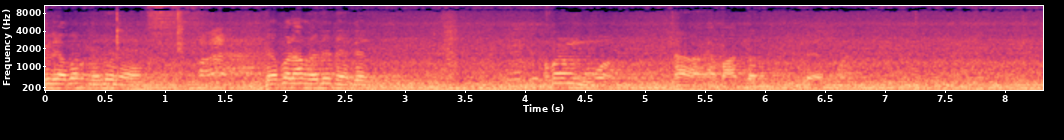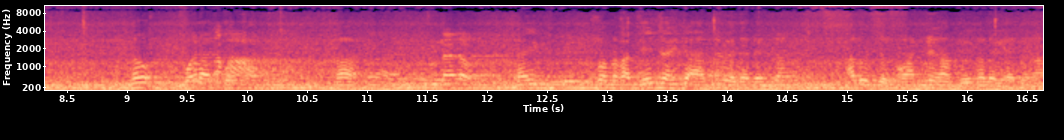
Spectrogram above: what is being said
Kaya bang ano na? Kaya pa lang ano na kan. Apa yang mau? Ha, amatan le naman. No, wala ko. Ha. Guna lo. Nay, kung nakatiyay sa higaan na wala din kan. Ano sa on ka ngambil ka lagi là na.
